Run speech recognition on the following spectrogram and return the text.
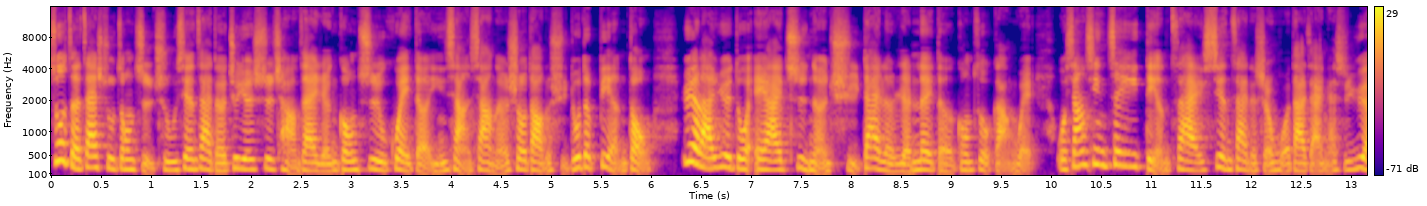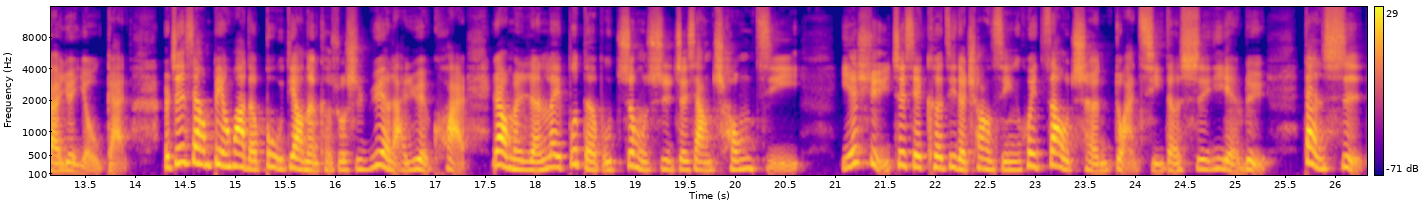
作者在书中指出，现在的就业市场在人工智慧的影响下呢，受到了许多的变动，越来越多 AI 智能取代了人类的工作岗位。我相信这一点在现在的生活，大家应该是越来越有感。而这项变化的步调呢，可说是越来越快，让我们人类不得不重视这项冲击。也许这些科技的创新会造成短期的失业率。但是，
